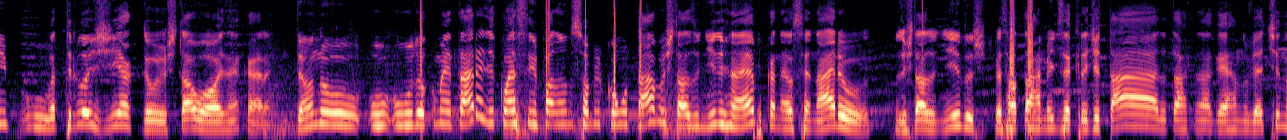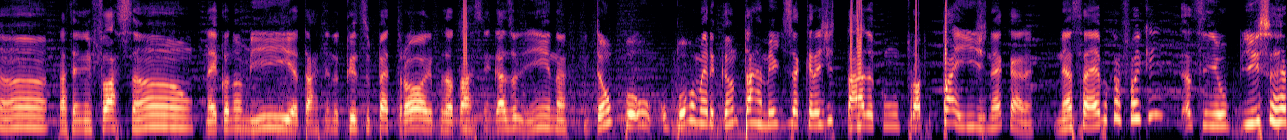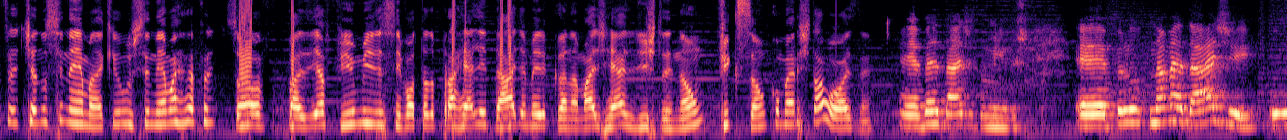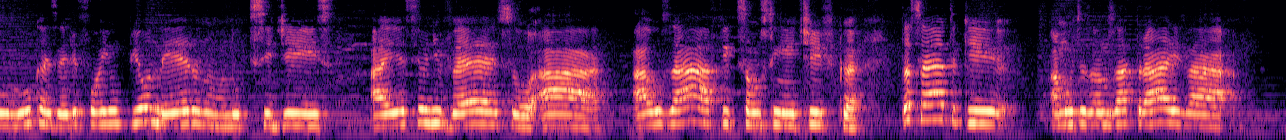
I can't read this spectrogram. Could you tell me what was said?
a trilogia do Star Wars, né, cara? Então, no, o, o documentário ele começa assim, falando sobre como tava os Estados Unidos na época, né? O cenário nos Estados Unidos, o pessoal tava meio desacreditado, tava tendo a guerra no Vietnã, tava tendo inflação na economia, tava tendo crise do petróleo, o pessoal tava sem gasolina. Então o, o povo americano tava meio desacreditado com o próprio país, né, cara? Nessa época foi que, assim, isso refletia no cinema, né? Que o cinema só fazia filmes, assim, voltado pra realidade americana, mais realistas, não ficção como era Star Wars, né? É verdade, Domingos. É, pelo, na verdade, o Lucas ele foi um pioneiro no, no que se diz a esse universo, a, a usar a ficção científica. Tá certo que há muitos anos atrás a,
